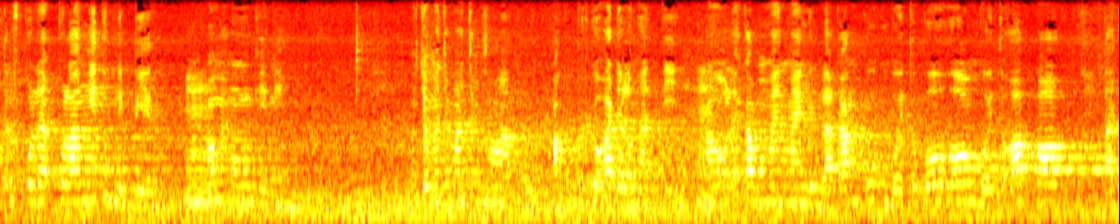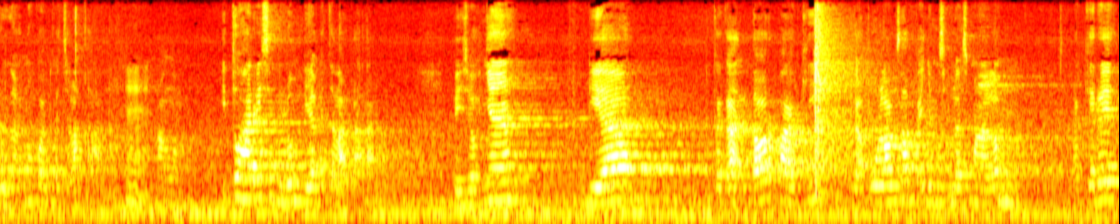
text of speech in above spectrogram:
terus pulang pulangnya itu beli bir Hmm. kamu ngomong gini ojo macam-macam sama aku aku berdoa dalam hati Hmm. aku oleh kamu main-main di belakangku boy itu bohong boy itu apa tak duga nukon kecelakaan Hmm. Aku, itu hari sebelum dia kecelakaan besoknya dia ke kantor pagi nggak pulang sampai jam 11 malam Hmm. akhirnya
